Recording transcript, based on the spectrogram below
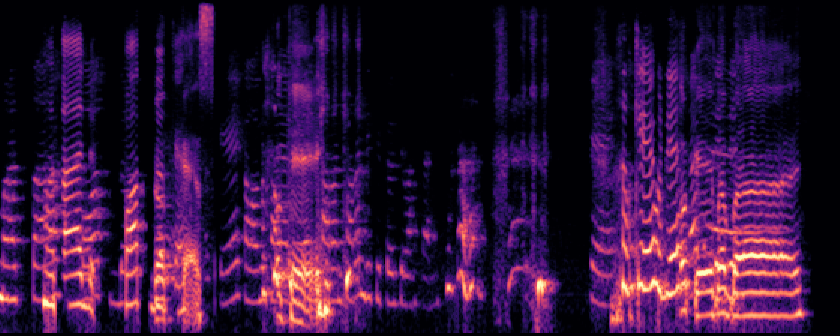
mata, mata podcast. Oke, okay. kalau misalnya okay. saran-saran di situ silahkan. Oke. Oke, okay, udah. Oke, okay, bye bye.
